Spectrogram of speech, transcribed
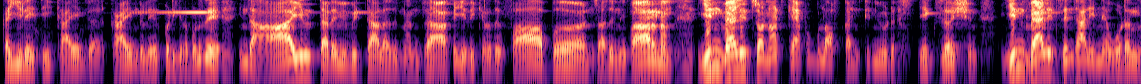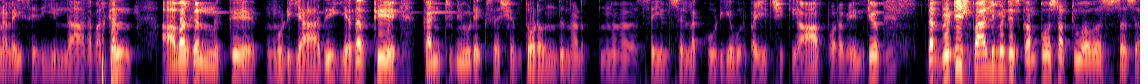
கையிலே தீ காயங்க காயங்கள் ஏற்படுகிற பொழுது இந்த ஆயில் தடவி விட்டால் அது நன்றாக இருக்கிறது. ஃபா பேர்ன்ஸ் அது நிவாரணம். Invalids are not capable of continued exertion invalids என்றால் என்ன? உடல்நிலை சரியில்லாதவர்கள். அவர்களுக்கு முடியாது. எதற்கு? கண்டினியூட் எக்ஸஷன் தொடர்ந்து நட செயல் செல்லக்கூடிய ஒரு பயிற்சிக்கு ஆஃப் போட வேண்டும். The British parliament is composed of two houses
